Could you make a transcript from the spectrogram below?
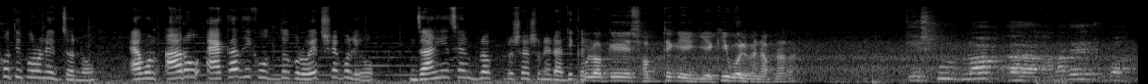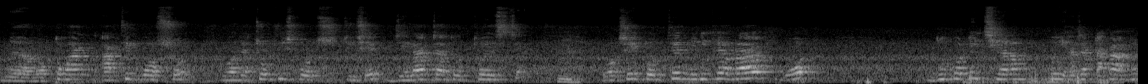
ক্ষতিপূরণের জন্য এমন আরও একাধিক উদ্যোগ রয়েছে বলেও জানিয়েছেন ব্লক প্রশাসনের আধিকারিক। ব্লকে সব থেকে এগিয়ে কি বলবেন আপনারা? কেশপুর ব্লক আমাদের বর্তমান আর্থিক বর্ষ দু হাজার চব্বিশ পঁচিশে জেলার যা তথ্য এসছে এবং সেই তথ্যের নিরিখে আমরা মোট দু কোটি ছিয়ানব্বই হাজার টাকা আমরা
